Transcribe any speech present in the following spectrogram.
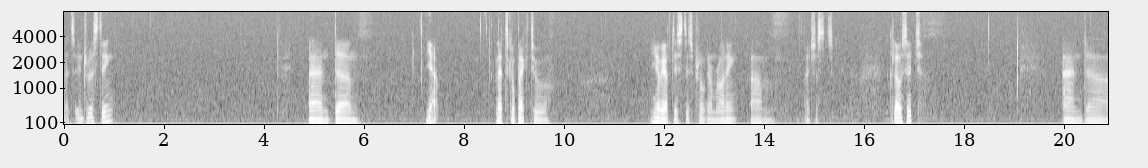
That's interesting. And um, yeah, let's go back to here we have this this program running. Um, I just close it. And uh,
